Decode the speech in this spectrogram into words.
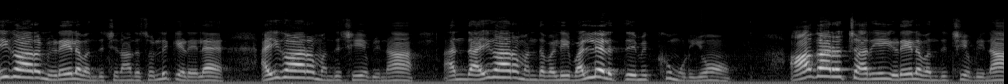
ஐகாரம் இடையில வந்துச்சுன்னா அந்த சொல்லுக்கு இடையில ஐகாரம் வந்துச்சு அப்படின்னா அந்த ஐகாரம் வந்த வழி வல்லெழுத்து மிக்க முடியும். ஆகாரச்சாரியை இடையில வந்துச்சு அப்படின்னா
